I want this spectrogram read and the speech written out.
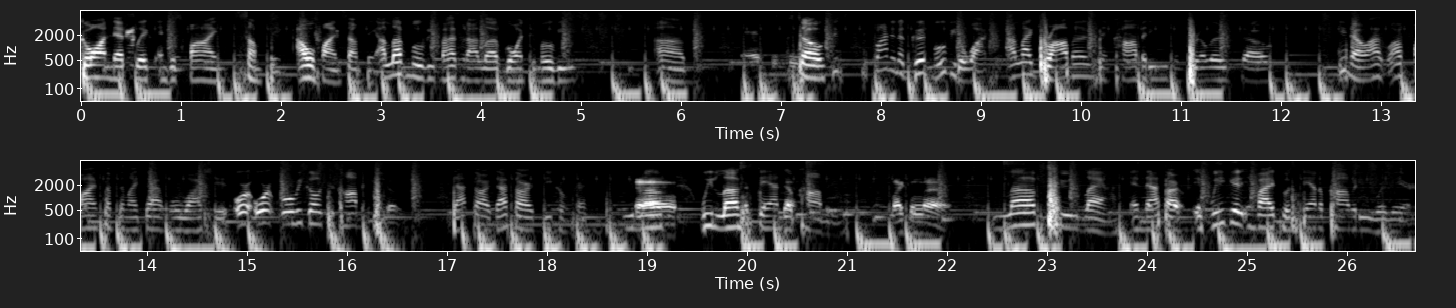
go on Netflix and just find something. I will find something. I love movies. My husband and I love going to movies. Um, so just, just finding a good movie to watch. I like dramas and comedies and thrillers. So you know, I, will find something like that. and We'll watch it, or or or we go to comedy shows. That's our that's our decompressing. We love uh, we love stand up comedy. Like to laugh. Love to laugh, and that's our. If we get invited to a stand up comedy, we're there.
